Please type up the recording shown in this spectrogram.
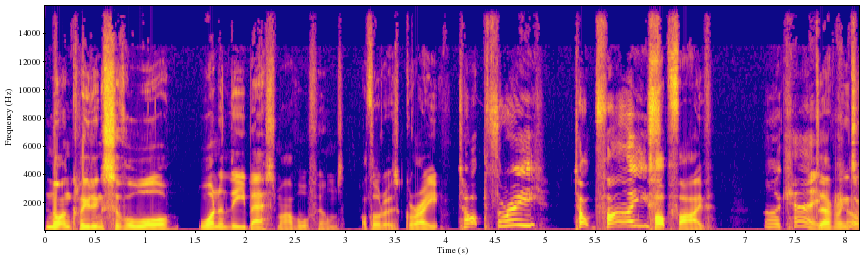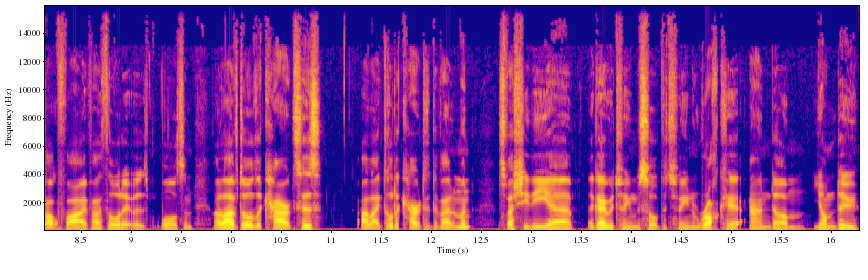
not including Civil War, one of the best Marvel films. I thought it was great. Top three? Top five? Top five, Okay. definitely cool. top five. I thought it was awesome. I loved all the characters. I liked all the character development, especially the uh, the go between sort of between Rocket and um Yondu,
